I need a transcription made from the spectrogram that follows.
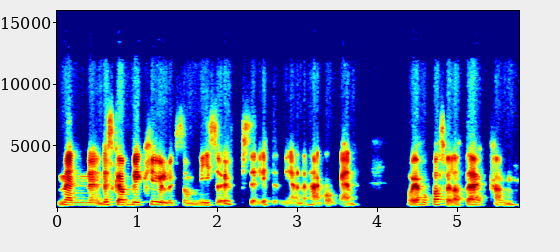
Men det ska bli kul att liksom visa upp sig lite mer den här gången. Och jag hoppas väl att det kan,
